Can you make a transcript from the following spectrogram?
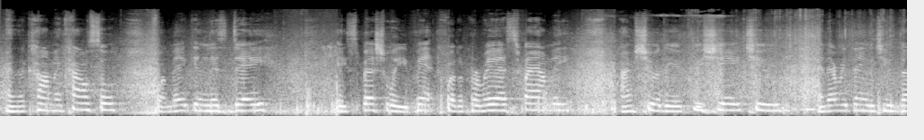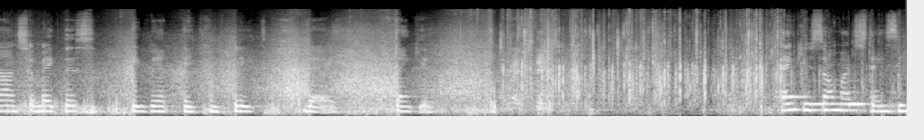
and the Common Council for making this day a special event for the Perez family. I'm sure they appreciate you and everything that you've done to make this event a complete day. Thank you. Thank you so much, Stacy.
